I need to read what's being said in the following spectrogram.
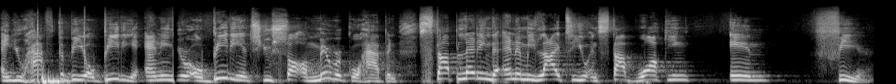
and you have to be obedient. And in your obedience, you saw a miracle happen. Stop letting the enemy lie to you and stop walking in fear.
